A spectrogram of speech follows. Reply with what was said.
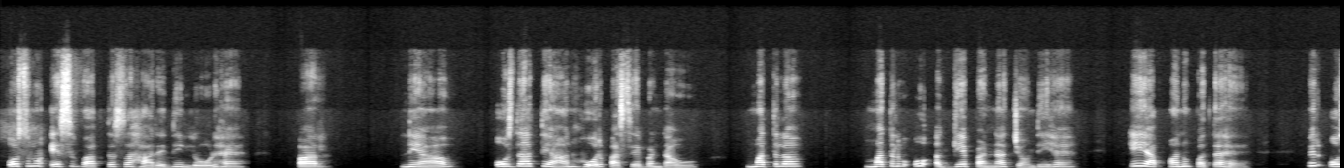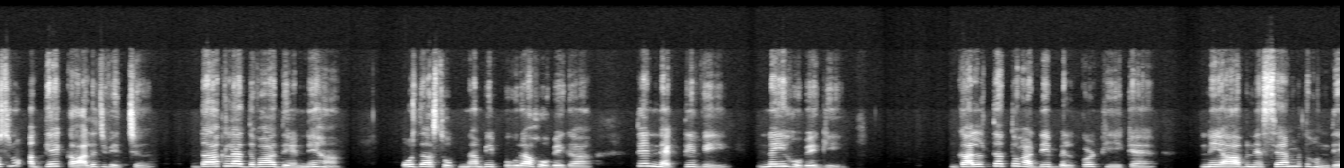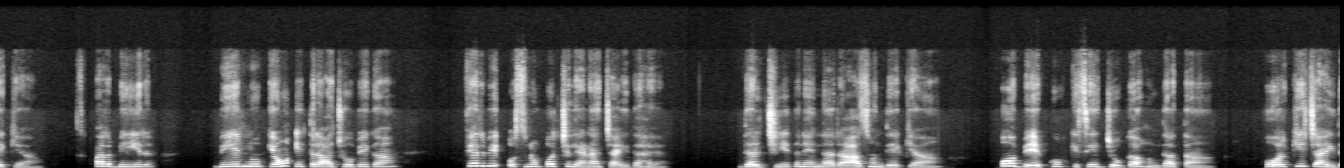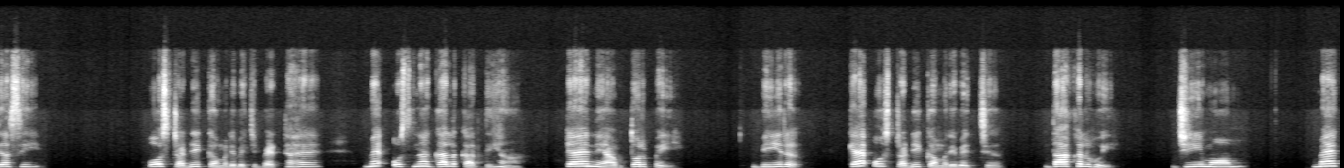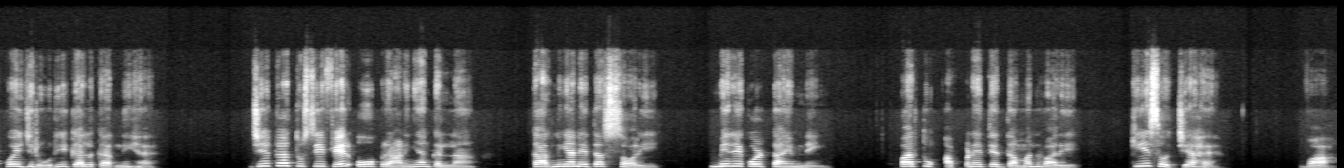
ਉਸ ਨੂੰ ਇਸ ਵਕਤ ਸਹਾਰੇ ਦੀ ਲੋੜ ਹੈ, ਪਰ ਨਿਆਬ ਉਸ ਦਾ ਧਿਆਨ ਹੋਰ ਪਾਸੇ ਵੰਡਾਓ ਮਤਲਬ ਮਤਲਬ ਉਹ ਅੱਗੇ ਪੜ੍ਹਨਾ ਚਾਹੁੰਦੀ ਹੈ, ਇਹ ਆਪਾਂ ਨੂੰ ਪਤਾ ਹੈ। ਫਿਰ ਉਸ ਨੂੰ ਅੱਗੇ ਕਾਲਜ ਵਿੱਚ ਦਾਖਲਾ ਦਵਾ ਦੇਣੇ ਹਾਂ। ਉਸ ਦਾ ਸੁਪਨਾ ਵੀ ਪੂਰਾ ਹੋਵੇਗਾ ਤੇ ਨੈਗੇਟਿਵ ਵੀ ਨਹੀਂ ਹੋਵੇਗੀ। ਗੱਲ ਤਾਂ ਤੁਹਾਡੀ ਬਿਲਕੁਲ ਠੀਕ ਹੈ, ਨਿਆਬ ਨੇ ਸਹਿਮਤ ਹੁੰਦੇ ਕਿਹਾ, ਪਰ ਵੀਰ ਵੀਰ ਨੂੰ ਕਿਉਂ ਇਤਰਾਜ਼ ਹੋਵੇਗਾ? ਫਿਰ ਵੀ ਉਸ ਨੂੰ ਪੁੱਛ ਲੈਣਾ ਚਾਹੀਦਾ ਹੈ। ਦਲਜੀਤ ਨੇ ਨਾਰਾਜ਼ ਹੁੰਦੇ ਕਿਹਾ ਉਹ ਬੇਵਕੂਫ ਕਿਸੇ ਜੋਗਾ ਹੁੰਦਾ ਤਾਂ ਹੋਰ ਕੀ ਚਾਹੀਦਾ ਸੀ? ਉਹ ਸਟੱਡੀ ਕਮਰੇ ਵਿੱਚ ਬੈਠਾ ਹੈ। ਮੈਂ ਉਸ ਨਾਲ ਗੱਲ ਕਰਦੀ ਹਾਂ। ਕਹਿ ਨਿਆਬ ਤੁਰ ਪਈ। ਵੀਰ, ਕਹਿ ਉਹ ਸਟੱਡੀ ਕਮਰੇ ਵਿੱਚ ਦਾਖਲ ਹੋਈ। ਜੀ ਮੌਮ, ਮੈਂ ਕੋਈ ਜ਼ਰੂਰੀ ਗੱਲ ਕਰਨੀ ਹੈ। ਜੇਕਰ ਤੁਸੀਂ ਫਿਰ ਉਹ ਪੁਰਾਣੀਆਂ ਗੱਲਾਂ ਕਰਨੀਆਂ ਨੇ ਤਾਂ ਸੌਰੀ ਮੇਰੇ ਕੋਲ ਟਾਈਮ ਨਹੀਂ। ਪਰ ਤੂੰ ਆਪਣੇ ਤੇ ਦਮਨ ਬਾਰੇ ਕੀ ਸੋਚਿਆ ਹੈ? ਵਾਹ,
